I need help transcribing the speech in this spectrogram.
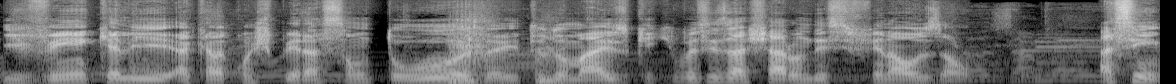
e vem aquele, aquela conspiração toda e tudo mais. O que, que vocês acharam desse finalzão? Assim,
